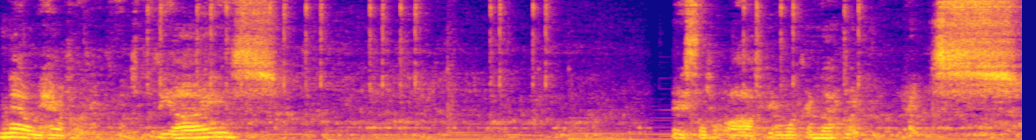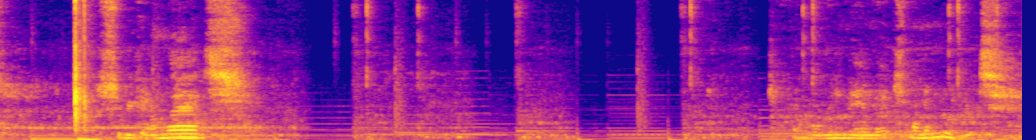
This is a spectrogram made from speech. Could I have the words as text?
Now we have the eyes. A little off, gonna work on that, but should be good on that. I'll rename it, want to move it.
